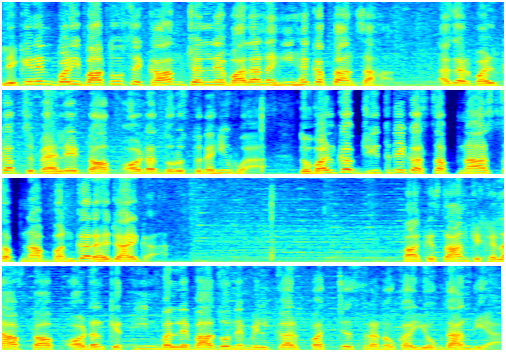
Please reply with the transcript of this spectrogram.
लेकिन इन बड़ी बातों से काम चलने वाला नहीं है कप्तान साहब। अगर वर्ल्ड कप से पहले टॉप ऑर्डर दुरुस्त नहीं हुआ तो वर्ल्ड कप जीतने का सपना सपना बनकर रह जाएगा। पाकिस्तान के खिलाफ टॉप ऑर्डर के तीन बल्लेबाजों ने मिलकर 25 रनों का योगदान दिया।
